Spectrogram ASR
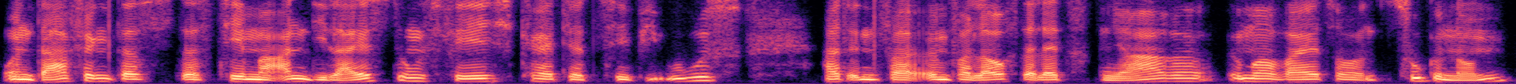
Und da fängt das, das Thema an. Die Leistungsfähigkeit der CPUs hat in, im Verlauf der letzten Jahre immer weiter zugenommen.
